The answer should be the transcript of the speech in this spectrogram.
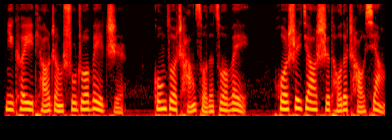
你可以调整书桌位置、工作场所的座位或睡觉时头的朝向。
